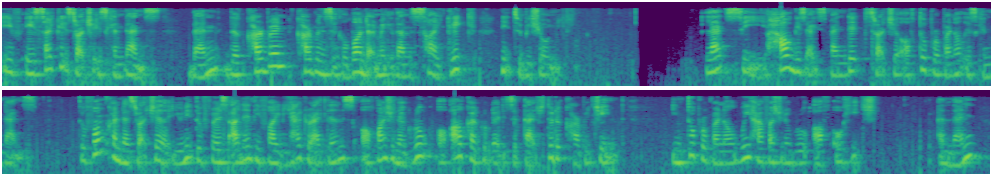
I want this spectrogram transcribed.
If a cyclic structure is condensed, then the carbon-carbon single bond that make them cyclic need to be shown. Let's see how this expanded structure of 2-propanol is condensed. To form condensed structure, you need to first identify the heteroatoms or functional group or alkyl group that is attached to the carbon chain. In 2-propanol, we have functional group of OH. And then,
